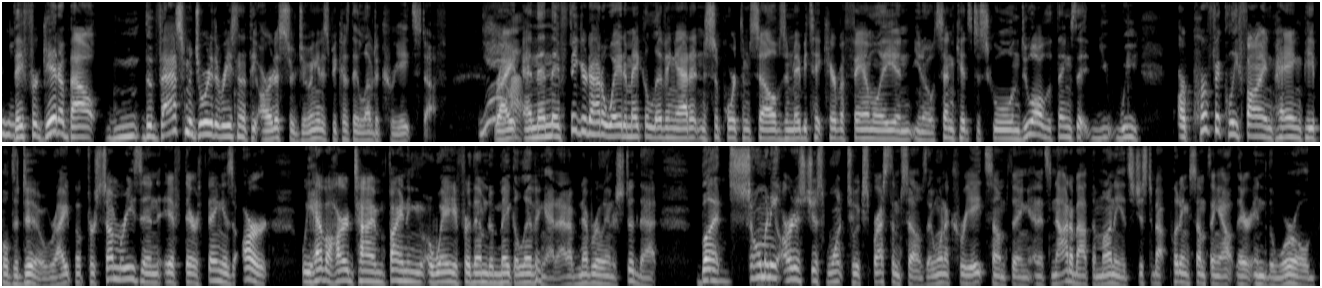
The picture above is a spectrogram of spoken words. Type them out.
Mhm. They forget about m- the vast majority of the reason that the artists are doing it is because they love to create stuff. yeah. right? And then they've figured out a way to make a living at it and to support themselves and maybe take care of a family and you know send kids to school and do all the things that you, we are perfectly fine paying people to do, right? But for some reason, if their thing is art, we have a hard time finding a way for them to make a living at it. I've never really understood that. But so many artists just want to express themselves. They want to create something, and it's not about the money. It's just about putting something out there into the world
